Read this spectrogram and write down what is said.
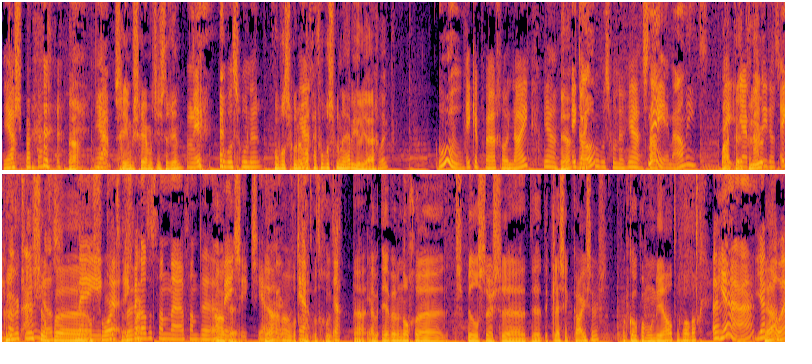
Ja. Tasje pakken. Ja. ja. Scheenbeschermertjes erin. Nee. Voetbalschoenen. Voetbalschoenen. Ja. Wat voor voetbalschoenen hebben jullie eigenlijk? Oeh. Ik heb eh, gewoon Nike. Ja, Ja? Ik Nike ook. voetbalschoenen. Ja, staat- Nee, helemaal niet. Maar Nee, kleur- kleurtjes of, eh, nee, of zwart? Ik, eh, ik ben altijd van, eh, van de Ah, basics. Ja, Ja, oké. oh, wat Ja. goed, wat goed. Ja. Ja. Heb- Hebben we nog eh, speelsters, eh, de, de Classic Kaisers van Copa Mundial toevallig? Eh, Ja, Ja, Ja? wel hè?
